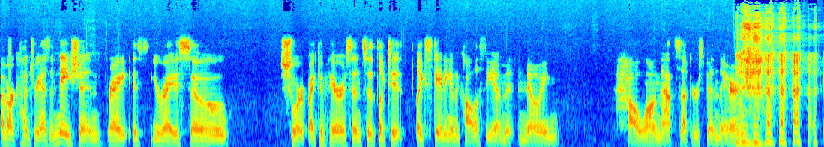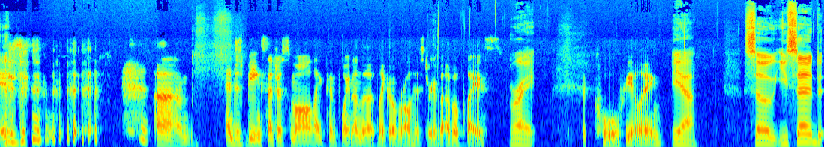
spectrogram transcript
of our country as a nation, right? Is you're right is so short by comparison. So like to like standing in the Coliseum and knowing how long that sucker's been there is, um, and just being such a small like pinpoint on the like overall history of, of a place. right. It's a cool feeling. Yeah. So you said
